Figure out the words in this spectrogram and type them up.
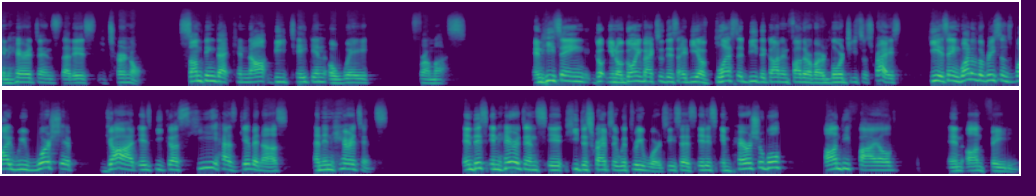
inheritance that is eternal, something that cannot be taken away from us. And he's saying, you know, going back to this idea of blessed be the God and Father of our Lord Jesus Christ, he is saying one of the reasons why we worship God is because he has given us an inheritance. And this inheritance, it, he describes it with three words. He says, it is imperishable, undefiled, and unfading.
